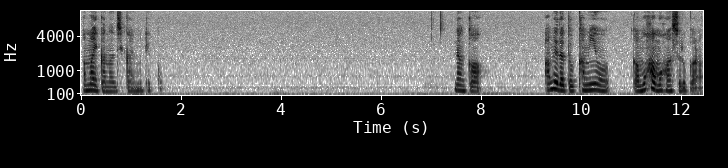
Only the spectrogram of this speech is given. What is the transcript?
甘いかな次回も結構。なんか雨だと髪をがモハモハするから。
